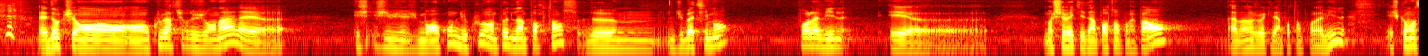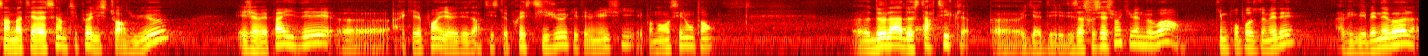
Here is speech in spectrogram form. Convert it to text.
Et donc, je suis en, couverture du journal et et je, me rends compte du coup un peu de l'importance du bâtiment pour la ville. Et euh, moi, je savais qu'il était important pour mes parents. Ah, maintenant, je vois qu'il est important pour la ville. Et je commence à m'intéresser un petit peu à l'histoire du lieu. Et j'avais pas idée euh, à quel point il y avait des artistes prestigieux qui étaient venus ici et pendant aussi longtemps. Euh, de là, de cet article, il y a des, associations qui viennent me voir, qui me proposent de m'aider, avec des bénévoles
